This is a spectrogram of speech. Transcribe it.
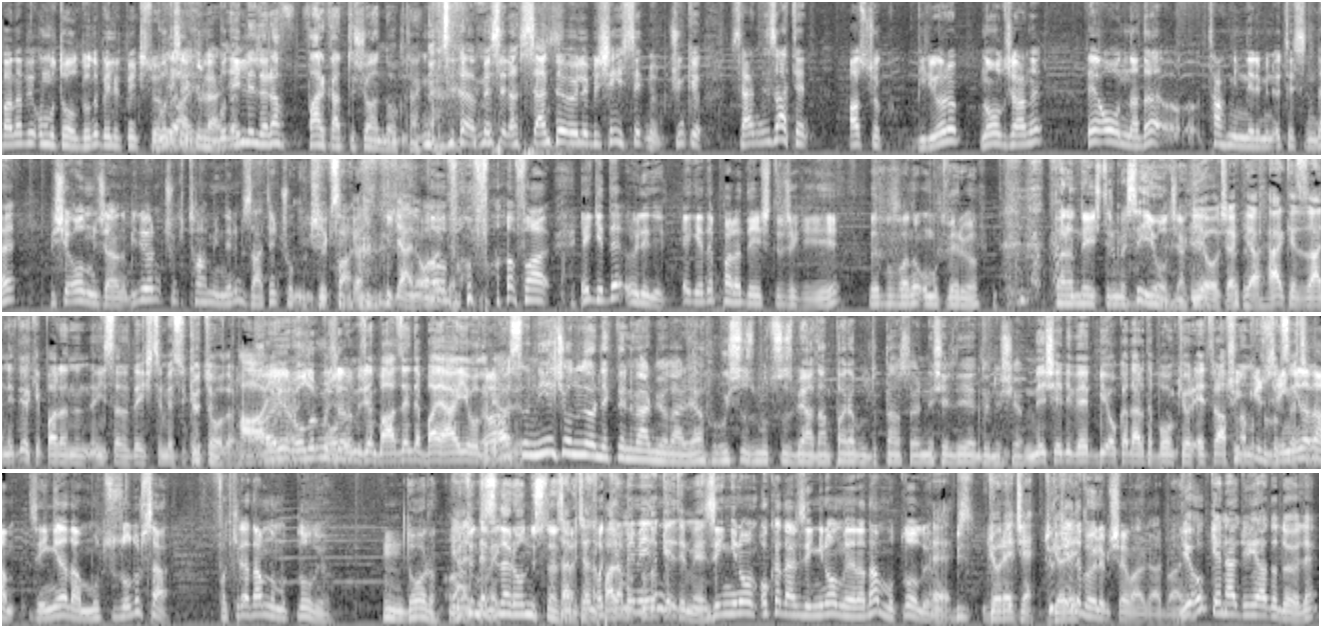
bana bir umut olduğunu belirtmek istiyorum. Bu da-. Teşekkürler. Bu da- 50 lira fark attı şu anda Oktay. mesela, mesela sende öyle bir şey hissetmiyorum. Çünkü sen zaten az çok biliyorum ne olacağını ve onunla da tahminlerimin ötesinde bir şey olmayacağını biliyorum. Çünkü tahminlerim zaten çok yüksek. Yüksek. Yani ona göre. fa- fa- fa- Ege'de öyle değil. Ege'de para değiştirecek Ege'yi ve bu bana umut veriyor. Paranın değiştirmesi iyi olacak. İyi yani. olacak ya. Herkes zannediyor ki paranın insanı değiştirmesi kötü, olur. Hayır, Hayır, olur mu canım? canım? Bazen de bayağı iyi olur Ya yani. Aslında niye hiç onun örneklerini vermiyorlar ya? Huysuz mutsuz bir adam para bulduktan sonra neşeliye dönüşüyor. Neşeli ve bir o kadar da bonkör etrafına Çünkü mutluluk zengin saçan. adam zengin adam mutsuz olursa fakir adam da mutlu oluyor. Hı, doğru. Yani Bütün demek- diziler onun üstüne zaten. Tabii canım Fakir para mutluluk getirmeyelim. Zengin ol, o kadar zengin olmayan adam mutlu oluyor. Evet. Biz Görece. Türkiye'de Görece. böyle bir şey var galiba. ya. Yok genel dünyada da öyle.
